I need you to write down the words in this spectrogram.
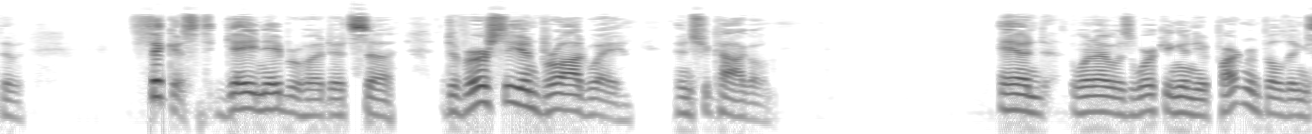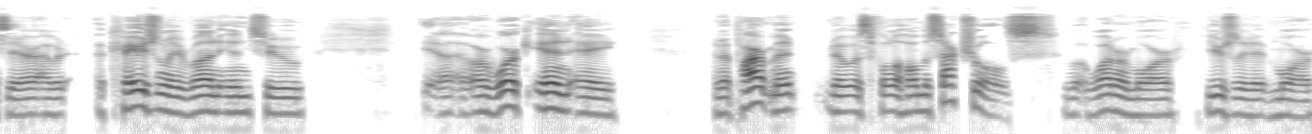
the thickest gay neighborhood. It's uh, Diversey and Broadway in Chicago. And when I was working in the apartment buildings there, I would occasionally run into uh, or work in a an apartment that was full of homosexuals, one or more, usually more.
